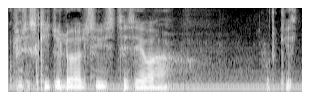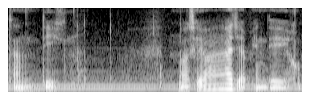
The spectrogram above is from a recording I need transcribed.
Pero es que yo lo alzo y se va. Porque es tan digno. No se vaya, pendejo.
